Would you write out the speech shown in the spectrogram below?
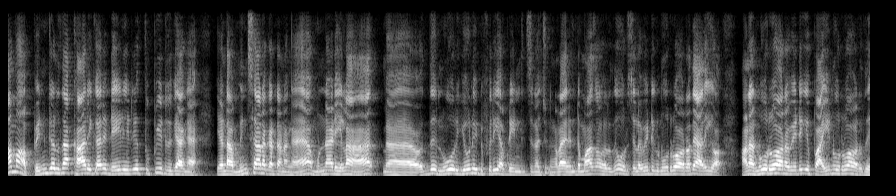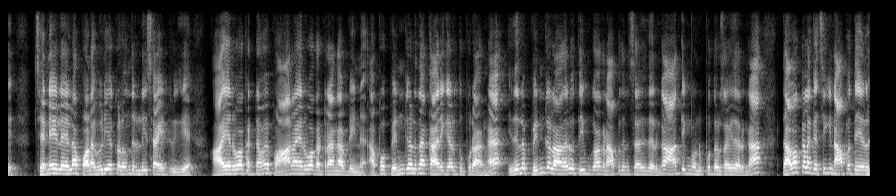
ஆமாம் பெண்கள் தான் காரி காரி டெய்லி டெய்லி துப்பிட்டு இருக்காங்க. ஏன்டா மின்சார கட்டணங்க முன்னாடியெல்லாம் வந்து நூறு யூனிட் ஃப்ரீ அப்படின்னுச்சுன்னு வச்சுக்கோங்களேன். ரெண்டு மாதம் வருது ஒரு சில வீட்டுக்கு நூறுரூவா வரதே அதிகம். ஆனால் நூறுரூவா வர வீட்டுக்கு இப்போ ஐநூறுரூவா வருது. சென்னையில எல்லாம் பல வீடியோக்கள் வந்து ரிலீஸ் ஆகிட்டு இருக்கு. ஆயிரரூவா கட்டினவன் இப்போ ஆறாயிரரூவா கட்டுறாங்க அப்படின்னு. அப்போ பெண்கள் தான் காரி துப்புறாங்க. இதில் பெண்கள் ஆதரவு திமுகவுக்கு நாற்பத்தஞ்சு சதவீதம் இருக்கான் அதிமுக முப்பத்தொரு சதவீதம் இருக்கான் தவக்கலை கட்சிக்கு நாற்பத்தேழு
